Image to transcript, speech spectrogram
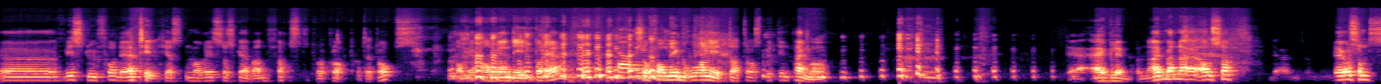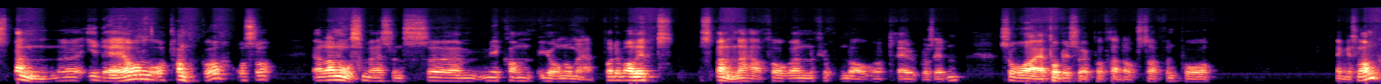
Eh, hvis du får det til, Kirsten Marie, så skal jeg være den første til å klatre til topps. Har vi, har vi en deal på det? Så får vi Gro Anita til å spytte inn penger. Det er glimrende. Nei, men eh, altså Det er jo sånn spennende ideer og tanker. Og så er det noe som jeg syns vi kan gjøre noe med. For det var litt spennende her for en 14 dager og tre uker siden. Så var jeg på besøk på fredagstraffen på Engesland.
